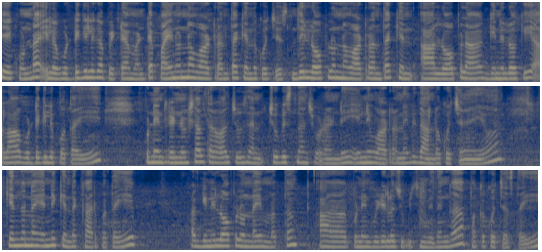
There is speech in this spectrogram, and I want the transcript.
చేయకుండా ఇలా ఒడ్డిగిలిగా పెట్టామంటే పైన వాటర్ అంతా కిందకు వచ్చేస్తుంది లోపల ఉన్న వాటర్ అంతా కింద ఆ లోపల గిన్నెలోకి అలా ఒడ్డిగిలిపోతాయి ఇప్పుడు నేను రెండు నిమిషాల తర్వాత చూసాను చూపిస్తున్నాను చూడండి. ఎన్ని వాటర్ అనేది దానిలోకి వచ్చినాయో. కింద ఉన్నాయన్నీ కిందకి కారిపోతాయి? ఆ గిన్నె లోపల ఉన్నాయి మొత్తం. ఇప్పుడు నేను వీడియోలో చూపించిన విధంగా పక్కకు వచ్చేస్తాయి.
